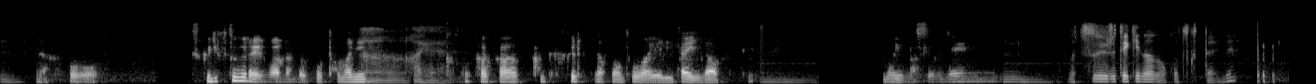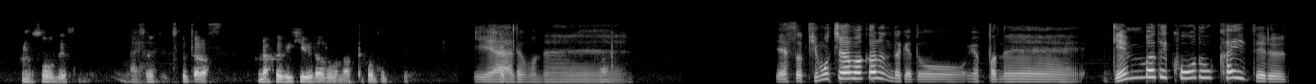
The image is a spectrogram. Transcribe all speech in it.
うん。なんかこう、スクリプトぐらいはなんかこう、たまに。書く書くくらいのことはやりたいなってうん思いますよね。うんまあ、ツール的なのをこう作ったりね。うん、そうですね。はいそういうの作ったら楽できるだろうなってことって。いやー、でもねいや、そう、気持ちはわかるんだけど、やっぱね、現場でコードを書いてる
